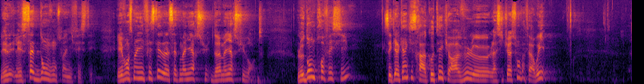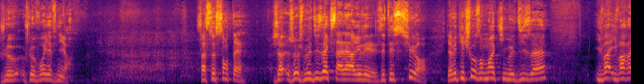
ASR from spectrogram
Les, sept dons vont se manifester. Et ils vont se manifester de, cette manière, la manière suivante. Le don de prophétie, c'est quelqu'un qui sera à côté, qui aura vu la situation, va faire oui, je le, je le voyais venir. Ça se sentait. Je, je, je, me disais que ça allait arriver, j'étais sûr. Il y avait quelque chose en moi qui me disait, il va, il va,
